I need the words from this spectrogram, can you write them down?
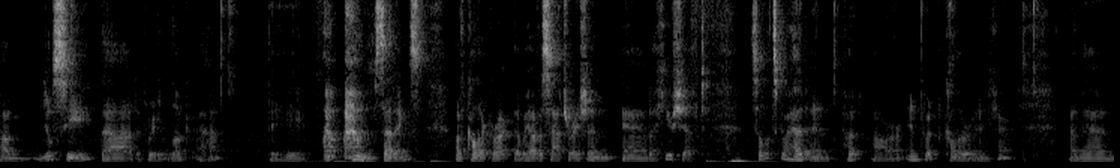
um, you'll see that if we look at the settings of color correct that we have a saturation and a hue shift. So let's go ahead and put our input color in here and then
